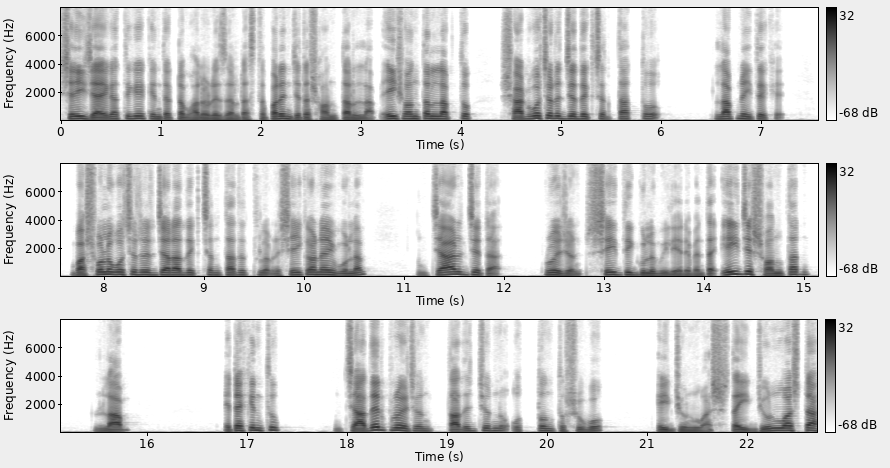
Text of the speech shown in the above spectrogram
সেই জায়গা থেকে কিন্তু একটা ভালো রেজাল্ট আসতে পারেন যেটা সন্তান লাভ। এই সন্তান লাভ তো ষাট বছরের যে দেখছেন, তার তো লাভ নেই দেখে। বা ষোলো বছরের যারা দেখছেন, তাদের তো লাভ নেই। সেই কারণে আমি বললাম, যার যেটা প্রয়োজন, সেই দিকগুলো মিলিয়ে নেবেন। তা এই যে সন্তান লাভ, এটা কিন্তু যাদের প্রয়োজন, তাদের জন্য অত্যন্ত শুভ। এই জুন মাস। তাই জুন মাসটা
